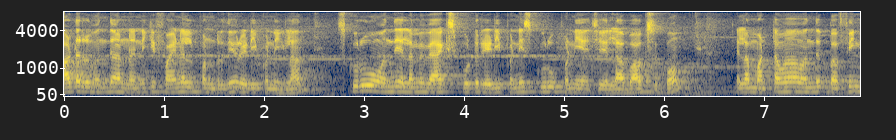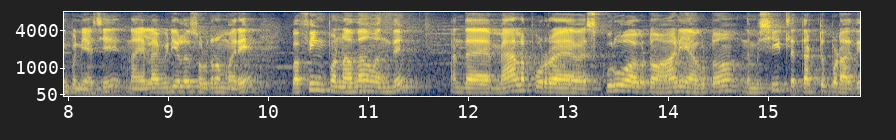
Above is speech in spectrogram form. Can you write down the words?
ஆர்டர் வந்து அன்னன்னைக்கு ஃபைனல் பண்ணுறதையும் ரெடி பண்ணிக்கலாம். ஸ்க்ரூவை வந்து எல்லாமே வேக்ஸ் போட்டு ரெடி பண்ணி ஸ்க்ரூ பண்ணியாச்சு எல்லா பாக்ஸுக்கும் எல்லாம் மட்டமாக வந்து பஃபிங் பண்ணியாச்சு. நான் எல்லா வீடியோவில் சொல்கிற மாதிரி பஃபிங் பண்ணால் தான் வந்து அந்த மேலே போடுற ஸ்க்ரூ ஆகட்டும் ஆணி ஆகட்டும் நம்ம ஷீட்டில் தட்டுப்படாது.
